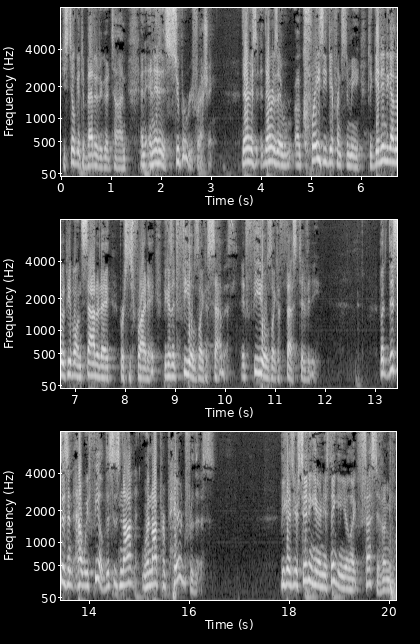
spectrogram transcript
you still get to bed at a good time, and, and it is super refreshing. There is, there is a, a, crazy difference to me to getting together with people on Saturday versus Friday because it feels like a Sabbath. It feels like a festivity. But this isn't how we feel. This is not, we're not prepared for this. Because you're sitting here and you're thinking, you're like, festive. I mean,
